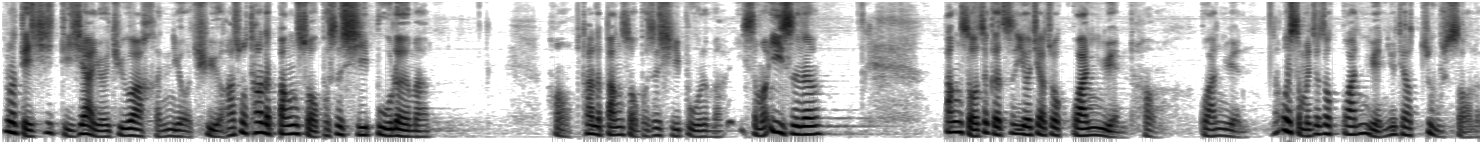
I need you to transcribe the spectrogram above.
那么底下底下有一句话很有趣哦，他说他的帮手不是希布勒吗？哦，他的帮手不是希布勒吗？什么意思呢？帮手这个字又叫做官员，哈，官员。那为什么叫做官员又叫助手呢？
